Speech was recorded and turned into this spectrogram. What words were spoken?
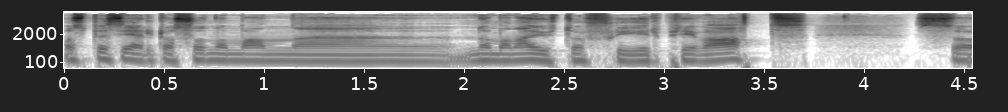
Og spesielt også når man, eh, når man er ute og flyr privat. Så,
